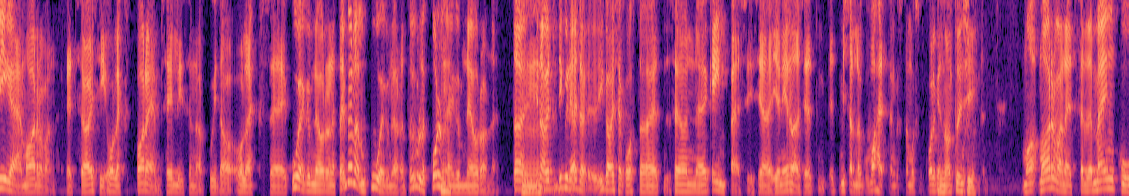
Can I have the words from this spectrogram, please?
pigem arvan, et see asi oleks parem sellisena, kui ta oleks kuuekümne eurone, ta ei pea olema kuuekümne eurone, ta võib olla kolmekümne eurone. ta mm., sina ütled niikuinii asja, iga asja kohta, et see on Gamepassis ja, ja nii edasi, et, et mis seal nagu vahet on, kas ta maksab kolmkümmend. no tõsi. ma, ma arvan, et selle mängu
